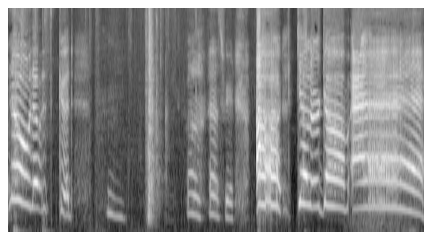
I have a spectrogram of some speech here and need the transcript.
No, that was good. Hmm. Oh, that was weird. Ah, killer gum. Ah.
